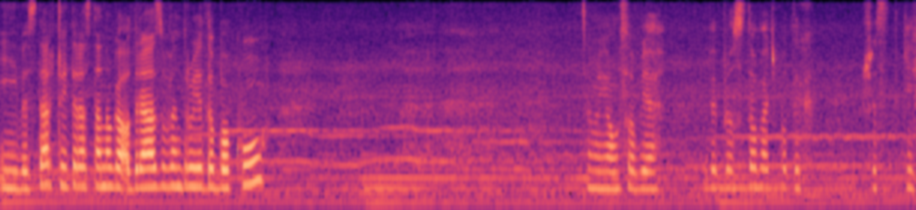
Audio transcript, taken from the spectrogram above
I wystarczy. I teraz ta noga od razu wędruje do boku. Chcemy ją sobie wyprostować po tych wszystkich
